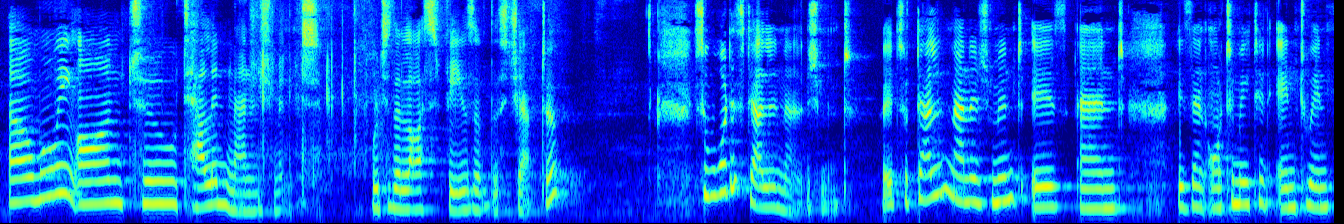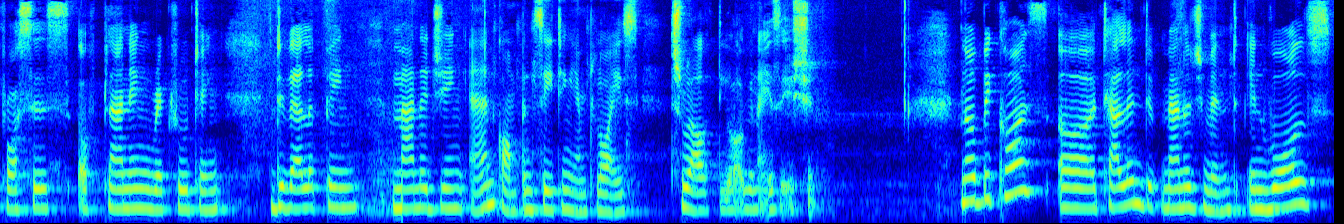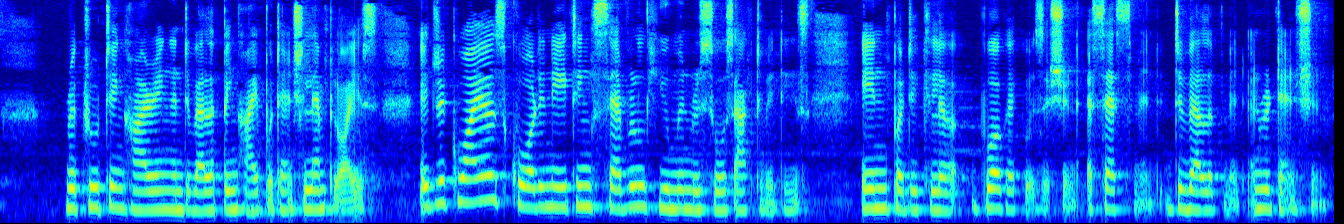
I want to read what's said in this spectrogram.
Now, moving on to talent management, which is the last phase of this chapter. So, what is talent management? Right? So, talent management is and is an automated end-to-end process of planning, recruiting, developing, managing, and compensating employees throughout the organization. Now, because uh, talent management involves recruiting, hiring, and developing high potential employees, it requires coordinating several human resource activities, in particular, work acquisition, assessment, development, and retention.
